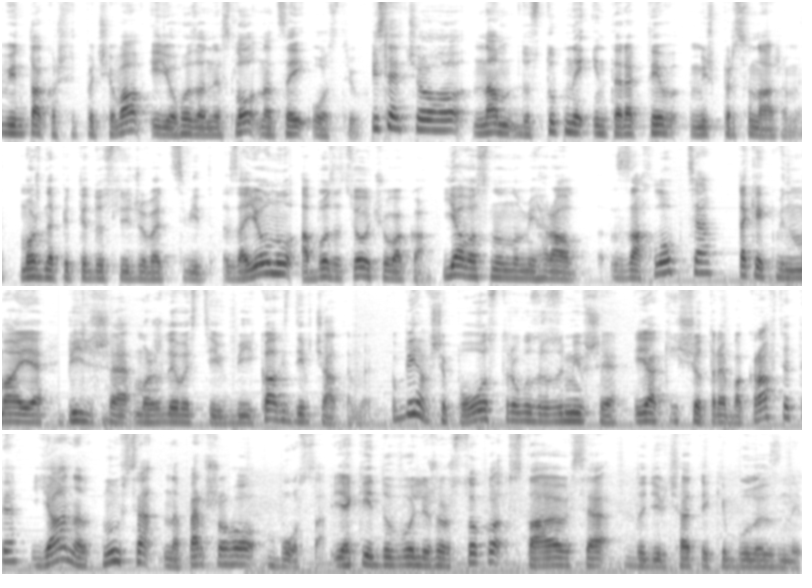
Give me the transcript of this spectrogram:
Він також відпочивав і його занесло на цей острів. Після чого нам доступний інтерактив між персонажами. Можна піти досліджувати світ за Йону або за цього чувака. Я в основному грав за хлопця, так як він має більше можливостей в бійках з дівчатами. Побігавши по острову, зрозумівши, як і що треба крафтити, я наткнувся на першого боса, який доволі жорстоко ставився до дівчат, які були з ним.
